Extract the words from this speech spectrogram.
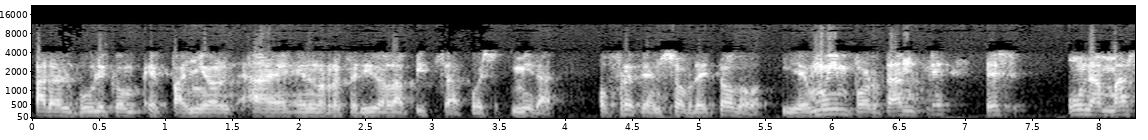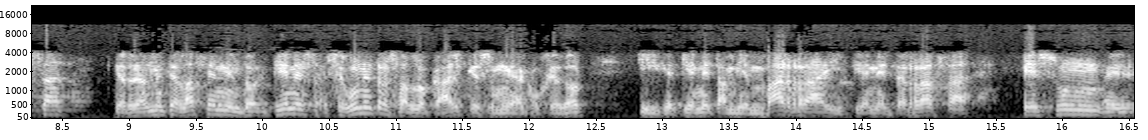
para el público español eh, en lo referido a la pizza? Pues mira, ofrecen sobre todo, y es muy importante, es una masa que realmente la hacen en tienes según entras al local que es muy acogedor y que tiene también barra y tiene terraza es un eh,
